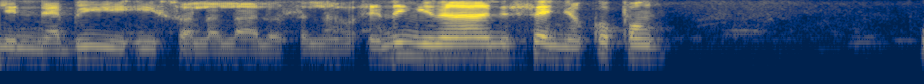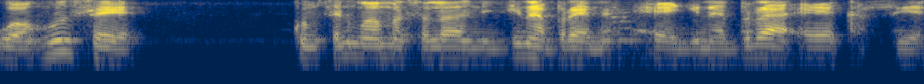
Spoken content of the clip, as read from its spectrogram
linnabiyihi sallallahu alaihi wasallam. Ɛno nyinaa ne sɛ nyankopɔn wɔn ho sɛ kɔmsɛne muhammad sallallahu alaihi wasallam gyina berɛ no ɛyɛ e, berɛ a ɛyɛ kaseɛ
